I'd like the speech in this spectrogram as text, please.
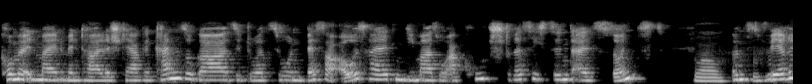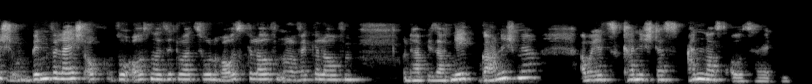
Komme in meine mentale Stärke, kann sogar Situationen besser aushalten, die mal so akut stressig sind als sonst. Wow. Sonst mhm. wäre ich und bin vielleicht auch so aus einer Situation rausgelaufen oder weggelaufen und habe gesagt, nee, gar nicht mehr. Aber jetzt kann ich das anders aushalten.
